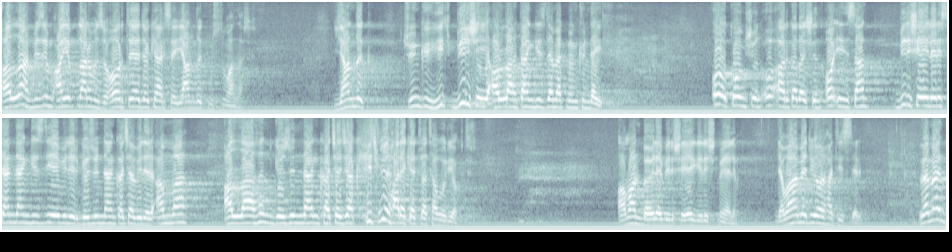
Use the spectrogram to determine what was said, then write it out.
Allah bizim ayıplarımızı ortaya dökerse yandık Müslümanlar. Yandık. Çünkü hiçbir şeyi Allah'tan gizlemek mümkün değil. O komşun, o arkadaşın, o insan bir şeyleri senden gizleyebilir, gözünden kaçabilir ama Allah'ın gözünden kaçacak hiçbir hareket ve tavır yoktur. Aman böyle bir şeye girişmeyelim. Devam ediyor hadislerim. Ve men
